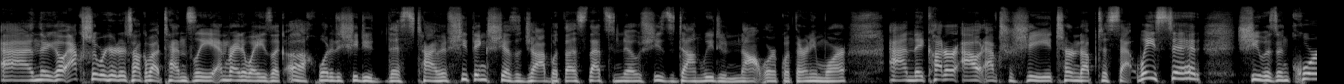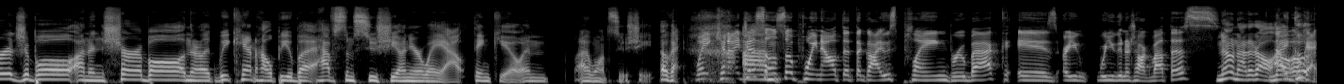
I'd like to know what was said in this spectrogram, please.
And they go, actually, we're here to talk about Tensley. And right away he's like, ugh, what did she do this time? If she thinks she has a job with us, that's no, she's done. We do not work with her anymore. And they cut her out after she turned up to set wasted. She was incorrigible, uninsurable. And they're like, we can't help you, but have some sushi on your way out. Thank you. And I want sushi. Okay. Wait, can I just Um, also point out that the guy who's playing Brubeck is? Are you? Were you going to talk about this? No, not at all. No, I go- okay.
